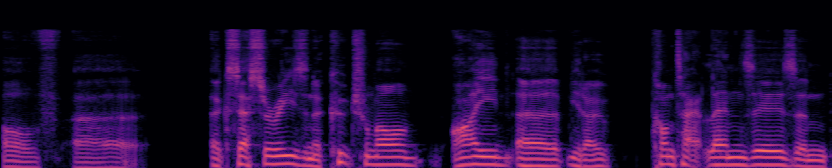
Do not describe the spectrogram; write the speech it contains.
of uh, accessories and accoutrement, eye, uh, you know, contact lenses and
